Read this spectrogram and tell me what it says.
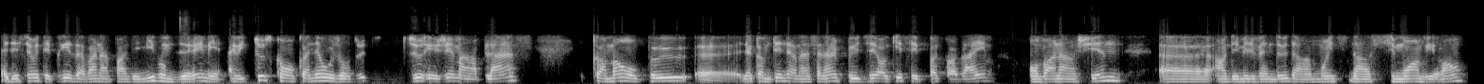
la décision a été prise avant la pandémie, vous me direz, mais avec tout ce qu'on connaît aujourd'hui du, régime en place, comment on peut, euh, le comité international peut dire, OK, c'est pas de problème, on va aller en Chine euh, en 2022, dans moins dans six mois environ.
